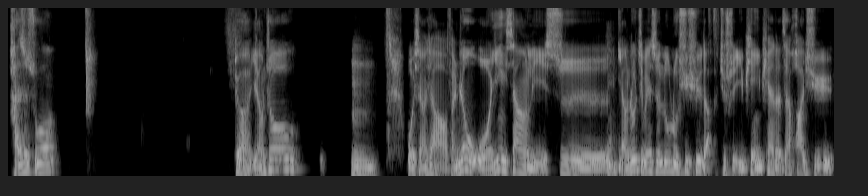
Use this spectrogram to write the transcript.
还是说，对啊，扬州，嗯，我想想啊，反正我印象里是扬州这边是陆陆续续的，就是一片一片的在划区域，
